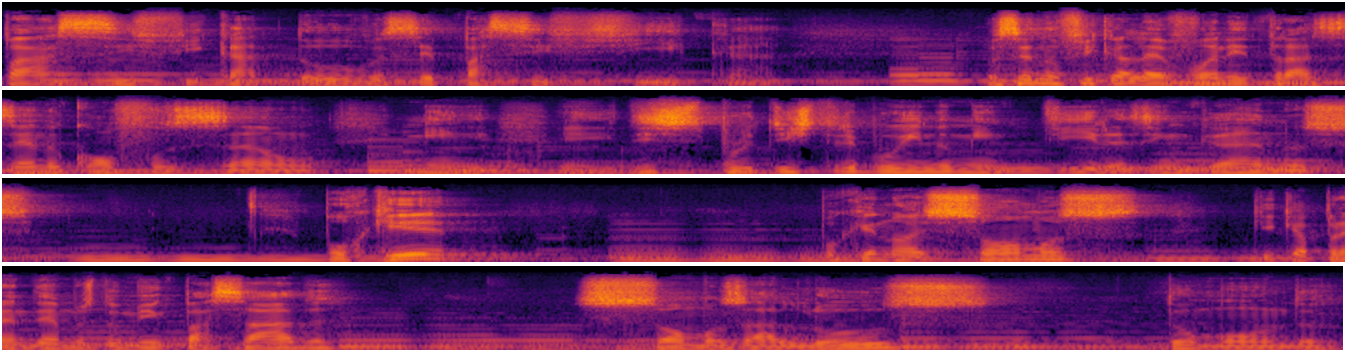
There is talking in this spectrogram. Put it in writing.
pacificador, você pacifica. Você não fica levando e trazendo confusão, distribuindo mentiras, enganos. Por quê? Porque nós somos, o que, que aprendemos domingo passado? Somos a luz do mundo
